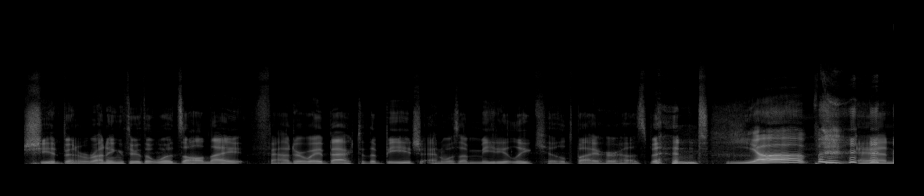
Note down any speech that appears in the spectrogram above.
She had been running through the woods all night, found her way back to the beach, and was immediately killed by her husband. yup and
